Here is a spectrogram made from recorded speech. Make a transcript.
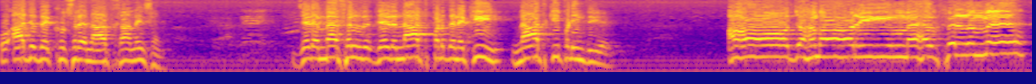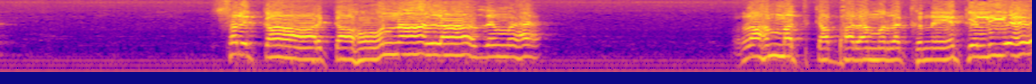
وہ اج دے خسرے نات خان نہیں سن۔ جڑے محفل، جڑے نات پڑھتے ہیں کی؟ نات کی پڑھی ہے۔ آج ہماری محفل میں سرکار کا ہونا لازم ہے۔ رحمت کا بھرم رکھنے کے لیے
